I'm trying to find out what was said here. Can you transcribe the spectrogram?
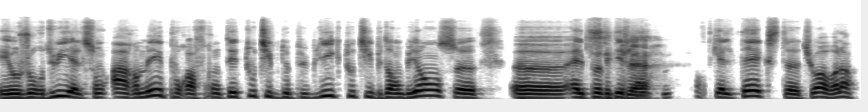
et aujourd'hui, elles sont armées pour affronter tout type de public, tout type d'ambiance. elles peuvent défendre n'importe quel texte, tu vois, voilà.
